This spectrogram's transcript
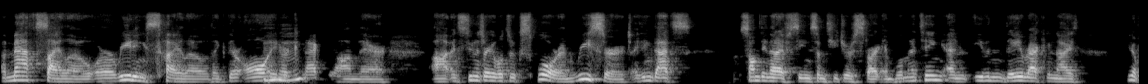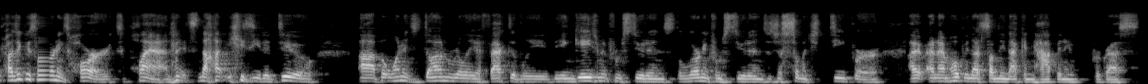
a math silo or a reading silo. Like they're all mm-hmm. interconnected on there. Uh, and students are able to explore and research. I think that's something that I've seen some teachers start implementing and even they recognize, you know, project based learning is hard to plan. It's not easy to do. Uh, but when it's done really effectively, the engagement from students, the learning from students is just so much deeper. I, and I'm hoping that's something that can happen and progress,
